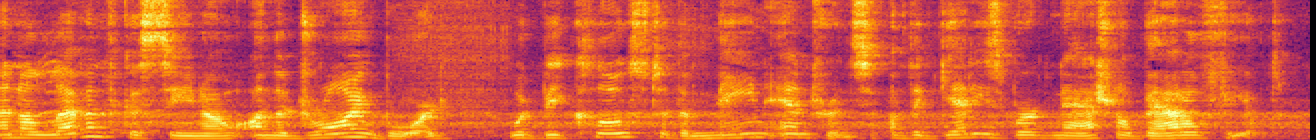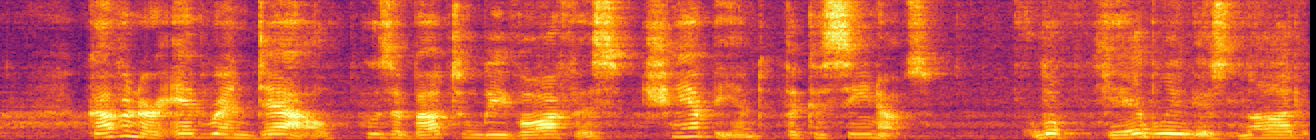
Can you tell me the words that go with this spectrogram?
An 11th casino on the drawing board would be close to the main entrance of the Gettysburg National Battlefield. Governor Ed Rendell, who's about to leave office, championed the casinos. Look, gambling is not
